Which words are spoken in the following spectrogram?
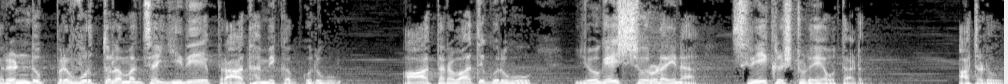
రెండు ప్రవృత్తుల మధ్య ఇదే ప్రాథమిక గురువు ఆ తర్వాతి గురువు యోగేశ్వరుడైన శ్రీకృష్ణుడే అవుతాడు. అతడు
